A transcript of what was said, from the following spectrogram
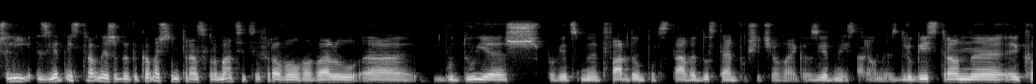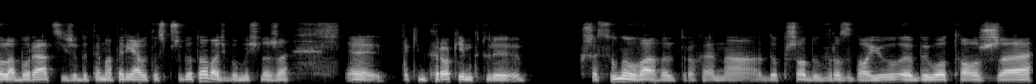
Czyli z jednej strony, żeby wykonać tę transformację cyfrową w Awelu, e, budujesz powiedzmy twardą podstawę dostępu sieciowego z jednej tak. strony. Z drugiej strony y, kolaboracji, żeby te materiały też przygotować, bo myślę, że e, takim krokiem, który przesunął Wawel trochę na, do przodu w rozwoju, e, było to, że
